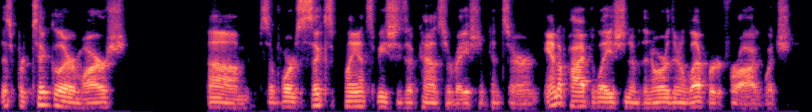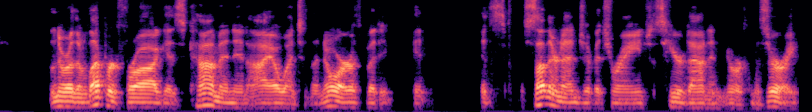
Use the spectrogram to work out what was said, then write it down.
This particular marsh um, supports six plant species of conservation concern and a population of the northern leopard frog, which the northern leopard frog is common in Iowa and to the north, but it, it its southern edge of its range is here down in North Missouri.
